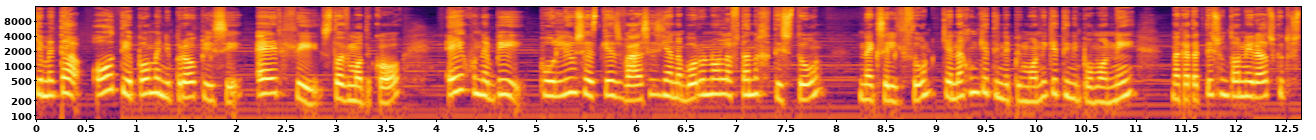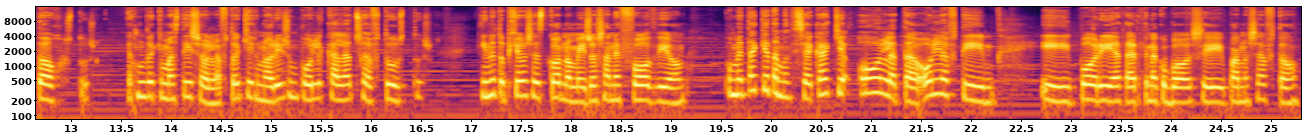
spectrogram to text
και μετά, ό,τι επόμενη πρόκληση έρθει στο δημοτικό, έχουν μπει πολύ ουσιαστικές βάσεις για να μπορούν όλα αυτά να χτιστούν να εξελιχθούν και να έχουν και την επιμονή και την υπομονή να κατακτήσουν τα όνειρά τους και τους στόχους τους. Έχουν δοκιμαστεί σε όλο αυτό και γνωρίζουν πολύ καλά τους εαυτούς τους. Είναι το πιο ουσιαστικό νομίζω σαν εφόδιο που μετά και τα μαθησιακά και όλα τα, όλη αυτή η πορεία θα έρθει να κουμπώσει πάνω σε αυτό.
